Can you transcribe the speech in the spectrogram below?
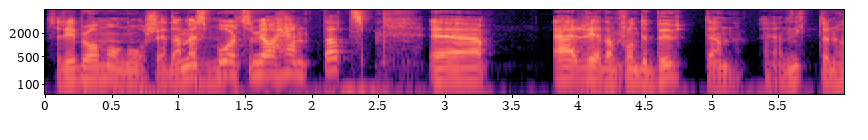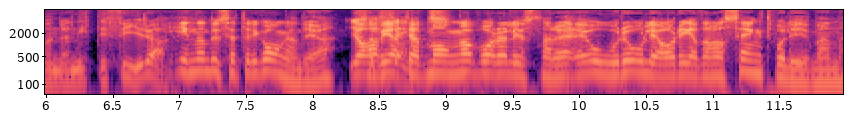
Så det är bra många år sedan. Men spåret som jag har hämtat eh, är redan från debuten, eh, 1994. Innan du sätter igång Andrea, Jag så vet sänkt. jag att många av våra lyssnare är oroliga och redan har sänkt volymen.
